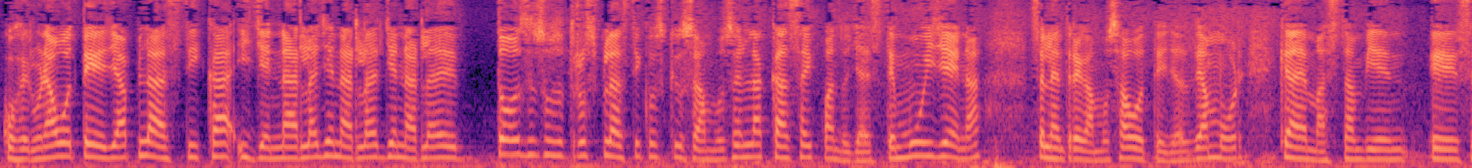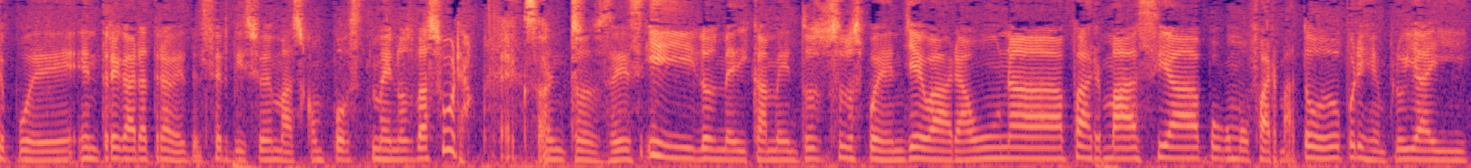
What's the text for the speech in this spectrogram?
coger una botella plástica y llenarla, llenarla, llenarla de todos esos otros plásticos que usamos en la casa y cuando ya esté muy llena se la entregamos a botellas de amor que además también eh, se puede entregar a través del servicio de más compost menos basura. Exacto. Entonces, y los medicamentos los pueden llevar a una farmacia como Farmatodo, por ejemplo, y ahí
